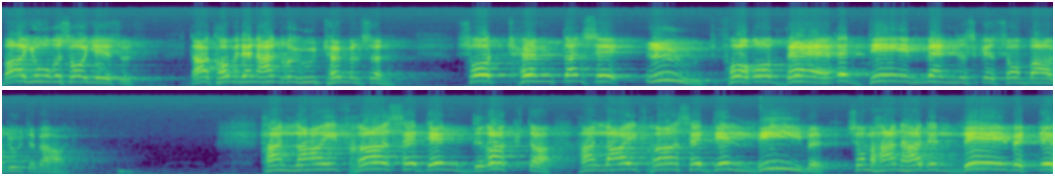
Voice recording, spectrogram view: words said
Hva gjorde så Jesus? Da kommer den andre uttømmelsen. Så tømte han seg ut for å være det mennesket som var Gud til behag. Han la ifra seg den drakta, han la ifra seg det livet som han hadde levet, det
